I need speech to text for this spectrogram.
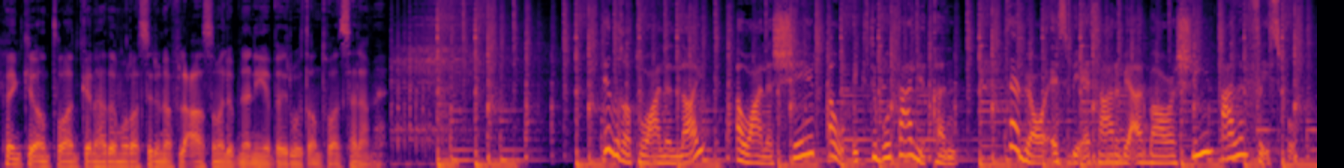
thank you أنطوان كان هذا مراسلنا في العاصمة اللبنانية بيروت أنطوان سلامة. اضغطوا على ال like أو على ال share أو اكتبوا تعليقا. تابعوا إس بي إس عربي 24 على الفيسبوك.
